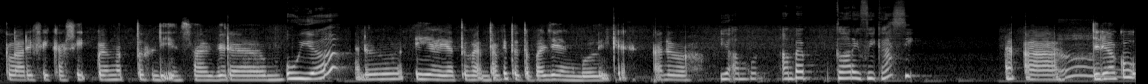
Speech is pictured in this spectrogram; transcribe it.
klarifikasi banget tuh di Instagram. Oh ya? Aduh, iya ya Tuhan, tapi tetap aja yang bully kayak. Aduh. Ya ampun, sampai klarifikasi. ah, ah. Oh. Jadi aku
